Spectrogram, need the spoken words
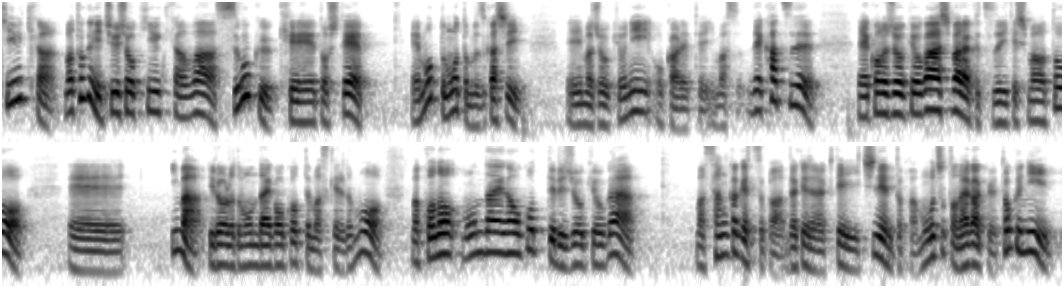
金融機関、まあ、特に中小金融機関はすごく経営としてもっともっと難しい今状況に置かれています。でかつこの状況がしばらく続いてしまうと今いろいろと問題が起こってますけれどもまあこの問題が起こっている状況がまあ3か月とかだけじゃなくて1年とかもうちょっと長く特に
